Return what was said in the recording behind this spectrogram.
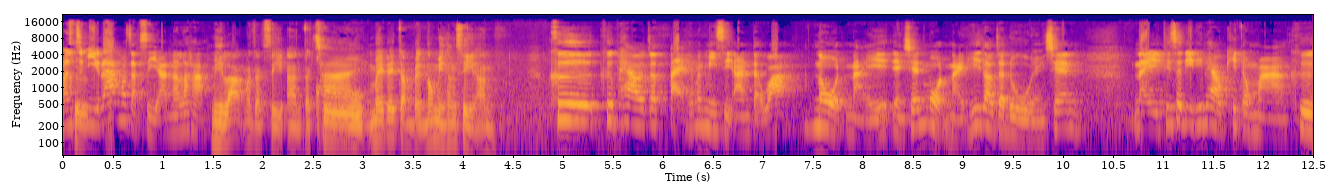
มันคืจะอมีรากมาจากสีอันนั้นแหละค่ะ มีรากมาจากสี่อันแต่ครูใช่ไม่ได้จำเป็นต้องมีทั้งสี่อัน คือคือแพลจะแตกให้มันมีสีอันแต่ว่าโหนดไหน อย่างเช่นโหมดไหนที่เราจะดูอย่างเช่น ในทฤษฎีที่แพลคิดออกมา คือ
